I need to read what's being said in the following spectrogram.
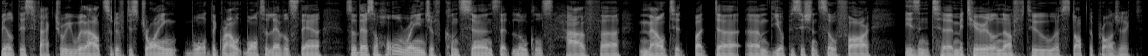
build this factory without sort of destroying the groundwater levels there. So there's a whole range of concerns that locals have uh, mounted, but uh, um, the opposition so far isn't uh, material enough to stop the project.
